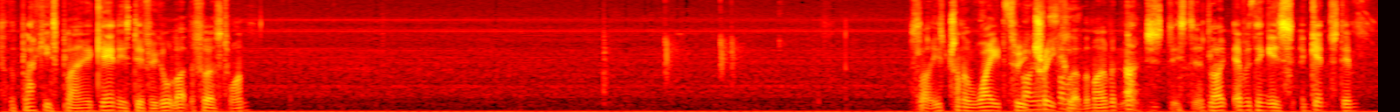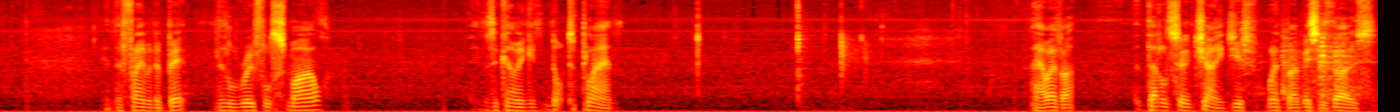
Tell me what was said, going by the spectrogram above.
So the black he's playing again is difficult, like the first one. It's like he's trying to wade through Ronnie treacle at the moment. No. Not just it's like everything is against him. In the frame in a bit, little rueful smile. Things are going in not to plan. However, that'll soon change if Wenbo misses those.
